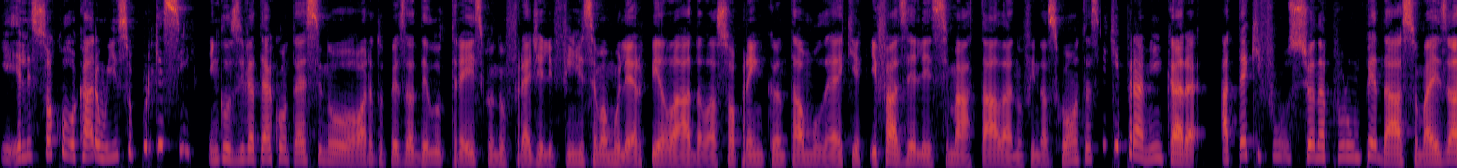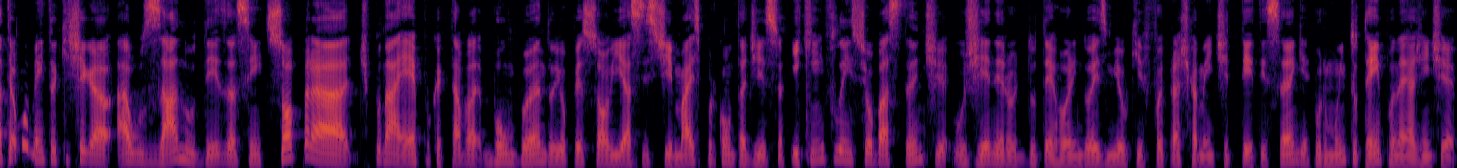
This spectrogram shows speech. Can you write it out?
E eles só colocaram isso porque sim. Inclusive até acontece no Hora do Pesadelo 3, quando o Fred ele finge ser uma mulher pelada lá só pra encantar o moleque e fazer ele se matar lá no fim das contas. E que para mim, cara, até que funciona por um pedaço, mas até o momento que chega a usar nudez assim, só pra, tipo, na época que tava bombando e o pessoal ia assistir mais por conta disso, e que influenciou bastante o gênero do terror em 2000, que foi praticamente teta e sangue, por muito tempo, né? A gente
